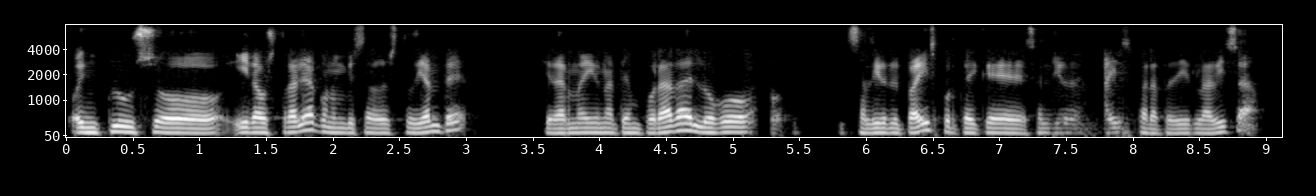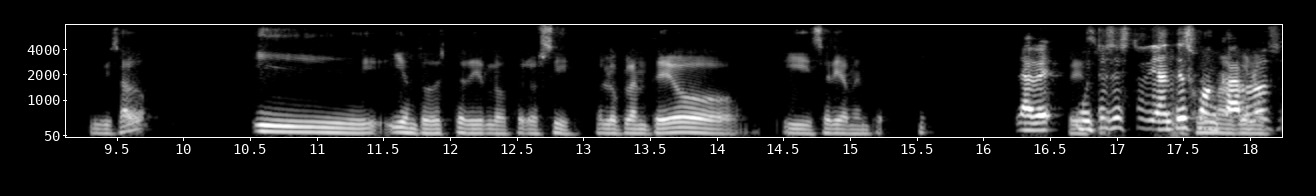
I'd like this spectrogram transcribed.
o incluso ir a Australia con un visado de estudiante, quedarme ahí una temporada y luego salir del país, porque hay que salir del país para pedir la visa, el visado, y, entonces pedirlo. Pero sí, me lo planteo y seriamente. muchos estudiantes, Juan Carlos,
